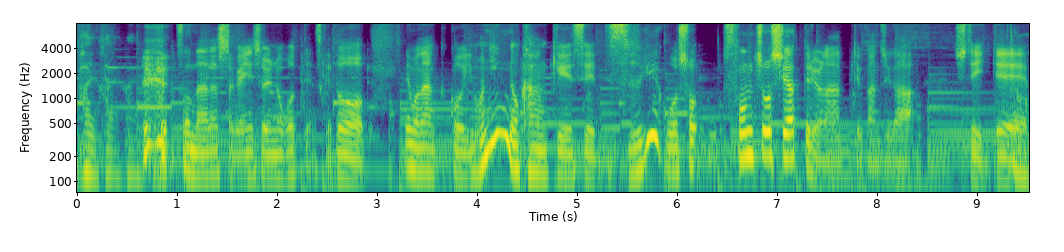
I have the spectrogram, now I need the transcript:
はいはいはい、そんな話とか印象に残ってるんですけどでもなんかこう4人の関係性ってすげえこう尊重し合ってるよなっていう感じがしていて。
